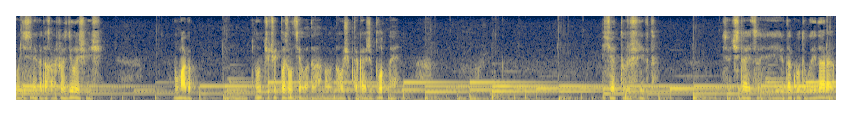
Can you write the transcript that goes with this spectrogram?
Вот действительно, когда хорошо сделаешь вещь, бумага, ну, чуть-чуть пожелтела, да, но на ощупь такая же плотная. Печать тоже шрифт. Все читается. И так вот у Гайдара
